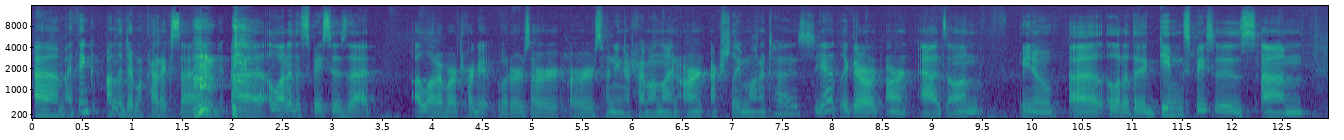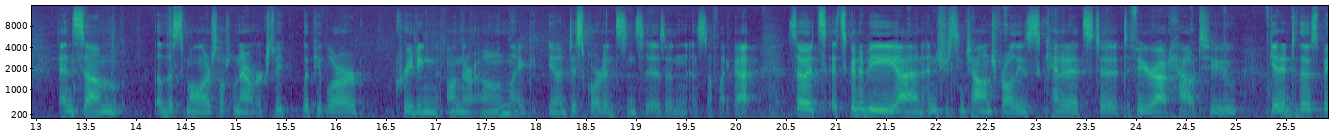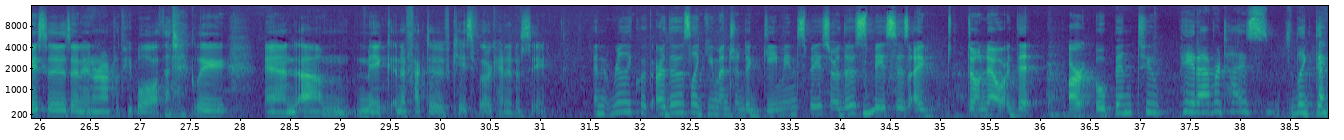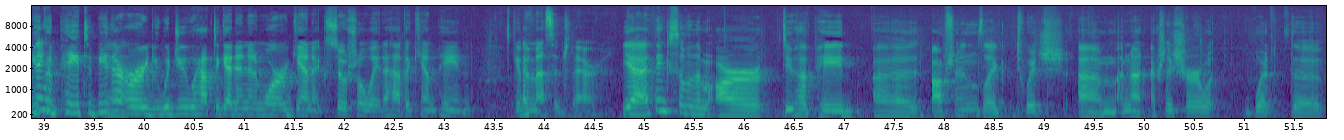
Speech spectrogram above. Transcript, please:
Um, I think on the Democratic side, uh, a lot of the spaces that a lot of our target voters are, are spending their time online aren't actually monetized yet. Like there are, not ads on, you know, uh, a lot of the gaming spaces um, and some of the smaller social networks that people are creating on their own, like you know, Discord instances and, and stuff like that. So it's, it's going to be an interesting challenge for all these candidates to, to figure out how to get into those spaces and interact with people authentically and um, make an effective case for their candidacy. And really quick, are those like you mentioned a gaming space? Are those mm-hmm. spaces I don't know that are open to paid advertise, like that I you think, could pay to be yeah. there, or would you have to get in in a more organic, social way to have a campaign? give a message there? Yeah, I think some of them are do have paid uh, options like Twitch. Um, I'm not actually sure what what the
